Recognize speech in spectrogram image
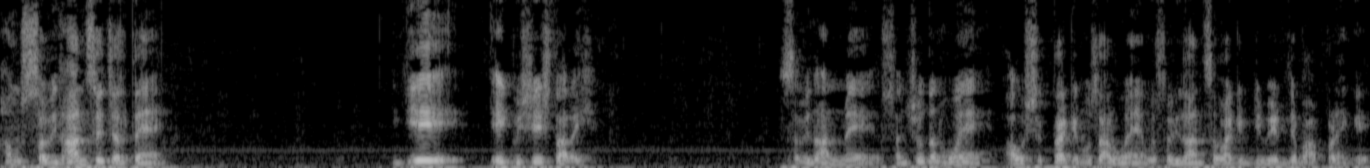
हम संविधान से चलते हैं। ये एक विशेषता रही। संविधान में संशोधन हुए हैं आवश्यकता के अनुसार हुए हैं वो संविधान सभा की डिबेट जब आप पढ़ेंगे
